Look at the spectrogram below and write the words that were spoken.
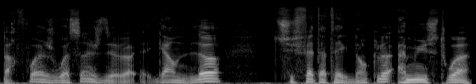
Parfois, je vois ça, je dis, euh, regarde, là, tu fais ta take. Donc là, amuse-toi.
